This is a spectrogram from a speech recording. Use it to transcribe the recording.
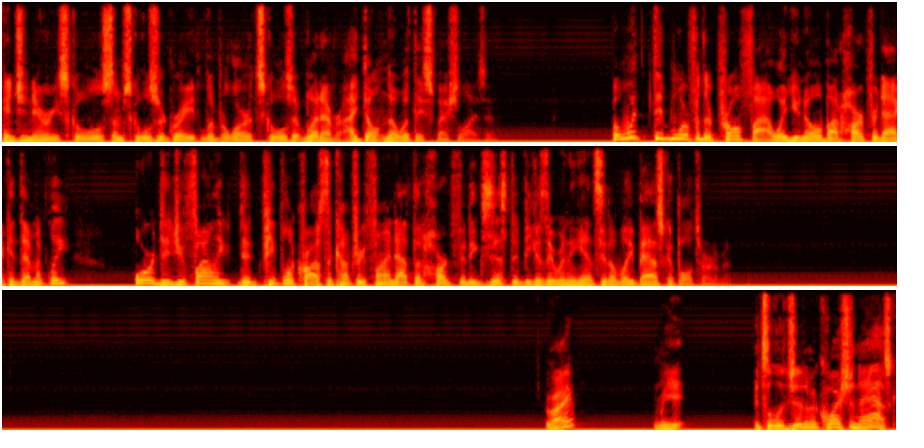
engineering schools, some schools are great liberal arts schools, whatever. I don't know what they specialize in. But what did more for their profile? What you know about Hartford academically? Or did you finally, did people across the country find out that Hartford existed because they were in the NCAA basketball tournament? Right? I mean, it's a legitimate question to ask.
